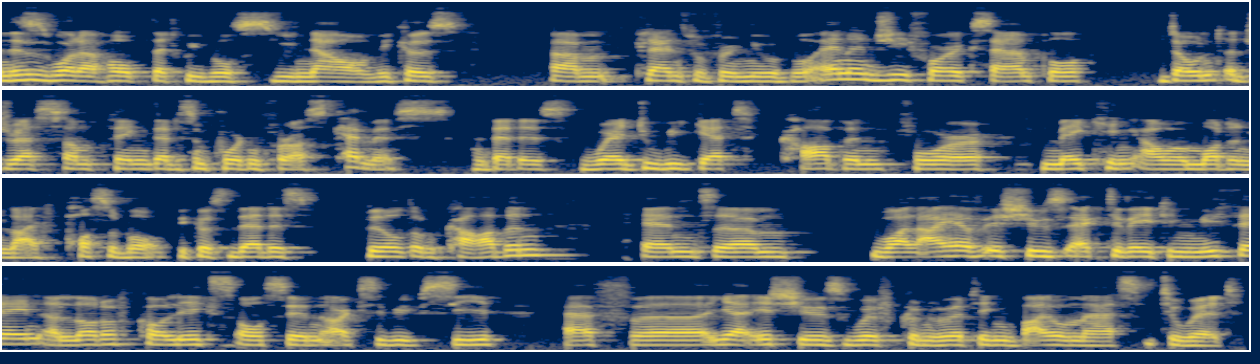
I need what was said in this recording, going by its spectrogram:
And this is what I hope that we will see now because um, plants with renewable energy, for example, don't address something that is important for us chemists. And that is, where do we get carbon for making our modern life possible? Because that is built on carbon. And um, while I have issues activating methane, a lot of colleagues also in ArcCBC have uh, yeah issues with converting biomass to it.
